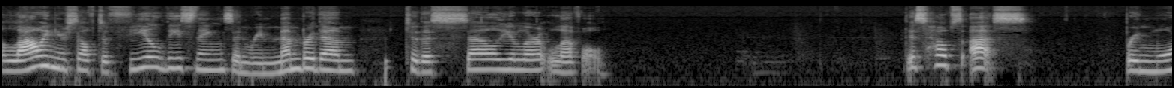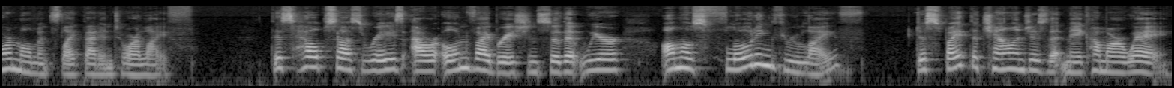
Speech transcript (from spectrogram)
Allowing yourself to feel these things and remember them to the cellular level. This helps us bring more moments like that into our life. This helps us raise our own vibration so that we're almost floating through life despite the challenges that may come our way.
